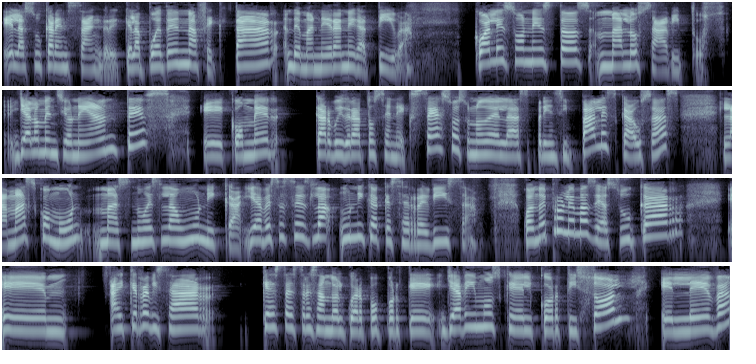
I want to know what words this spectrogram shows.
el azúcar en sangre, que la pueden afectar de manera negativa. ¿Cuáles son estos malos hábitos? Ya lo mencioné antes, eh, comer Carbohidratos en exceso es una de las principales causas, la más común, mas no es la única y a veces es la única que se revisa. Cuando hay problemas de azúcar, em, hay que revisar qué está estresando al cuerpo porque ya vimos que el cortisol eleva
